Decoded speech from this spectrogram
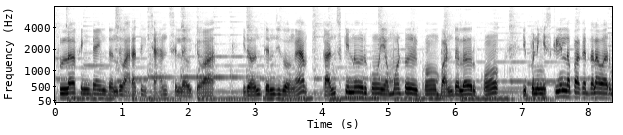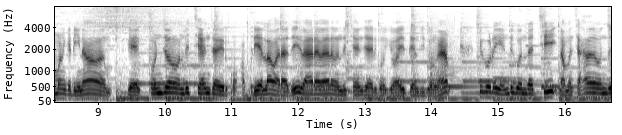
ஃபுல்லாக பிங்க் டைமண்ட் வந்து வரதுக்கு சான்ஸ் இல்லை ஓகேவா இதை வந்து தெரிஞ்சுக்கோங்க. கன் ஸ்கின்னும் இருக்கும் எமௌண்ட்டும் இருக்கும் பண்டலும் இருக்கும். இப்போ நீங்கள் ஸ்க்ரீனில் பார்க்குறதெல்லாம் வருமானு கேட்டிங்கன்னா கொஞ்சம் வந்து சேஞ்ச் ஆகிருக்கும் அப்படியெல்லாம் வராது. வேறு வேறு வந்து சேஞ்ச் ஆகிருக்கும் ஓகேவா இது தெரிஞ்சுக்கோங்க. கூட எண்டுக்கு வந்தாச்சு. நம்ம சேனலை வந்து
